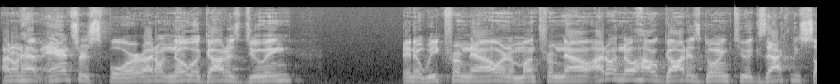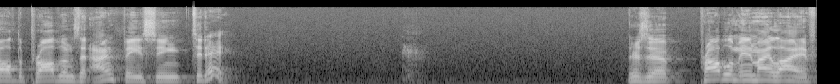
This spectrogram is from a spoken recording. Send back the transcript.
I don't have answers for. I don't know what God is doing in a week from now or in a month from now. I don't know how God is going to exactly solve the problems that I'm facing today. There's a problem in my life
